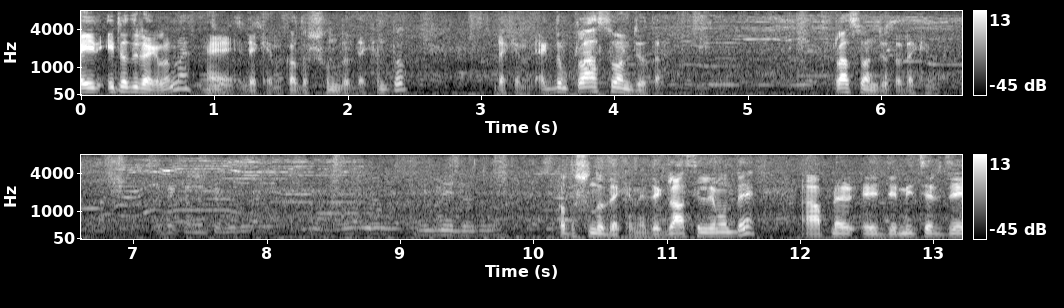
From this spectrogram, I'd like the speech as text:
এই- এটা দুইটা না? হ্যাঁ দেখেন কত সুন্দর দেখেন তো। দেখেন একদম ক্লাস ওয়ান জুতা। ক্লাস ওয়ান জুতা দেখেন। হলো। কত সুন্দর দেখেন এই যে গ্লাস হিলের মধ্যে, আপনার এই যে নিচের যে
